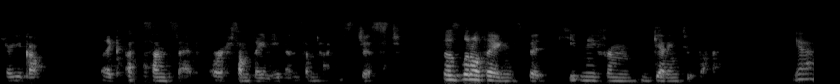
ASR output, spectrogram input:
here you go. Like a sunset or something even sometimes. Just those little things that keep me from getting too far. Yeah.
